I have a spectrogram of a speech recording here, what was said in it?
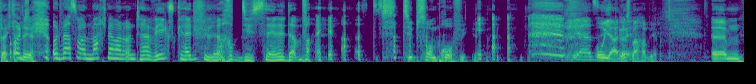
Und, und was man macht, wenn man unterwegs kein Fleur du Sel dabei hat. Tipps vom Profi. Ja, sehr Oh ja, cool. das machen wir. Ähm,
